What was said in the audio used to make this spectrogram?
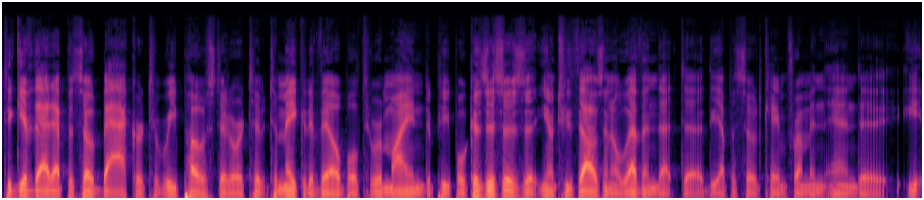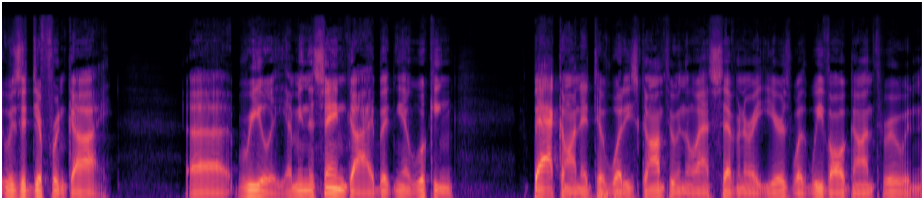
to give that episode back or to repost it or to, to make it available to remind people. Because this is uh, you know 2011 that uh, the episode came from and and uh, it was a different guy uh, really. I mean the same guy but you know looking back on it to what he's gone through in the last seven or eight years what we've all gone through and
